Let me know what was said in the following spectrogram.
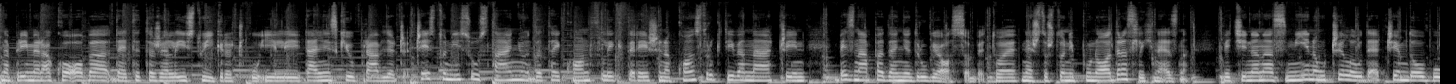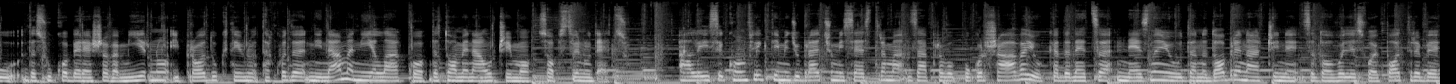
Naprimer, ako oba deteta žele istu igračku ili daljinski upravljač, često nisu u stanju da taj konflikt reše na konstruktivan način, bez napadanja druge osobe. To je nešto što ni puno odraslih ne zna. Većina nas nije naučila u dečijem dobu da sukobe rešava mirno i produktivno, tako da ni nama nije lako da tome naučimo sobstvenu decu ali se konflikti među braćom i sestrama zapravo pogoršavaju kada deca ne znaju da na dobre načine zadovolje svoje potrebe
